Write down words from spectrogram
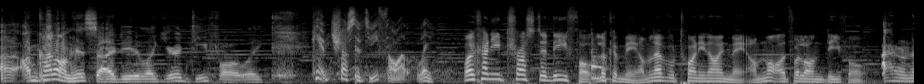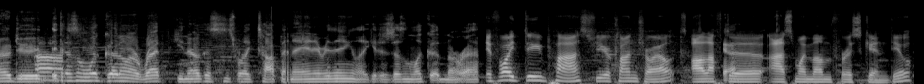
I, I'm kind of on his side, dude. Like, you're a default. Like, Can't trust the default. Like, What Why can't you trust a default? Look at me. I'm level 29, mate. I'm not a full-on default. I don't know, dude. Uh, it doesn't look good on our rep, you know, because since we're like top NA and everything, like it just doesn't look good in our rep. If I do pass for your clan tryouts, I'll have to ask my mum for a skin. Deal?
